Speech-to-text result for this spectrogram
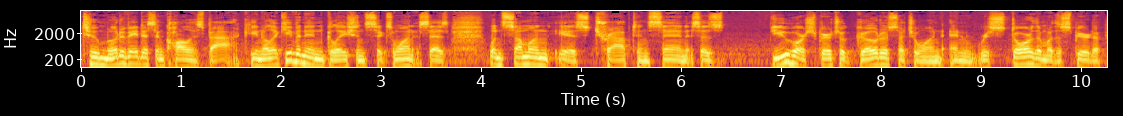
to motivate us and call us back. You know, like even in Galatians 6 1, it says, when someone is trapped in sin, it says, you who are spiritual go to such a one and restore them with a spirit of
